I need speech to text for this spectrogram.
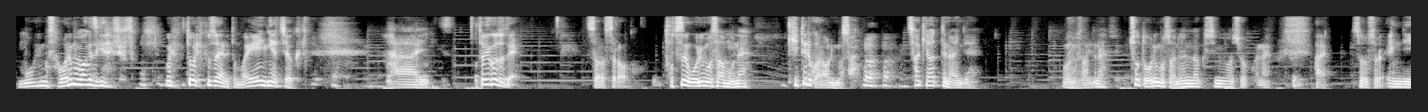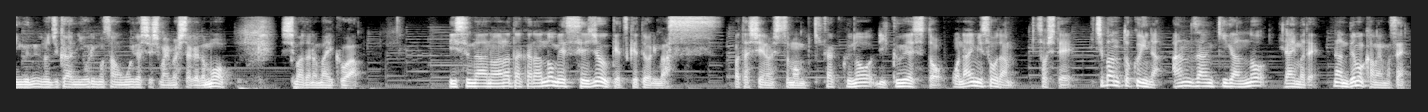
もう俺もさ、俺も負けず嫌いだけど、俺も鳥もさんやるともう永遠にやっちゃうから。はい。ということで、そろそろ、突然、織茂さんもね、聞いてるかな、織茂さん。さっき会ってないんで、織茂さんでね、ちょっと織茂さん連絡してみましょうかね。はい。そろそろエンディングの時間に織茂さんを思い出してしまいましたけども、島田のマイクは、リスナーのあなたからのメッセージを受け付けております。私への質問、企画のリクエスト、お悩み相談、そして一番得意な暗算祈願の依頼まで何でも構いません。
